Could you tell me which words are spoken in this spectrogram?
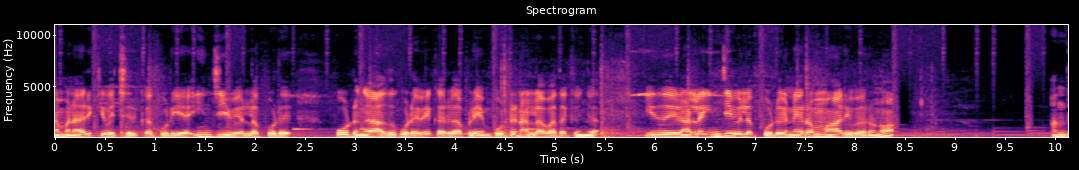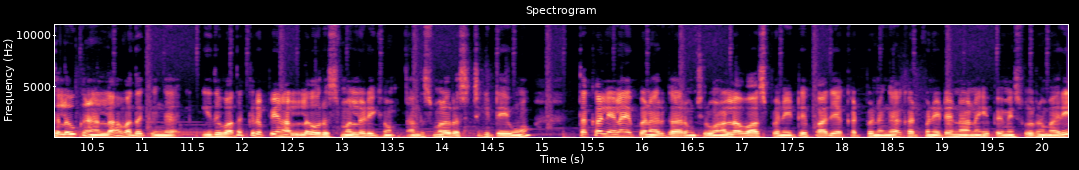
நம்ம நறுக்கி வச்சுருக்கக்கூடிய இஞ்சி வெள்ளைப்பூடு போடுங்க. அது கூடவே கருவேப்பிலையும் போட்டு நல்லா வதக்குங்க. இது நல்லா இஞ்சி வெள்ளைப்பூடு நிறம் மாறி வரணும். அந்த அளவுக்கு நல்லா வதக்குங்க. இது வதக்குறப்பே நல்ல ஒரு ஸ்மெல் அடிக்கும். அந்த ஸ்மெல்லை ரசிச்சுக்கிட்டேவும் தக்காளியெல்லாம் எப்போ நறுக்க ஆரம்பிச்சிருவோம்? நல்லா வாஷ் பண்ணிவிட்டு பாதியாக கட் பண்ணுங்கள் கட் பண்ணிவிட்டு நான் எப்போயுமே சொல்கிற மாதிரி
